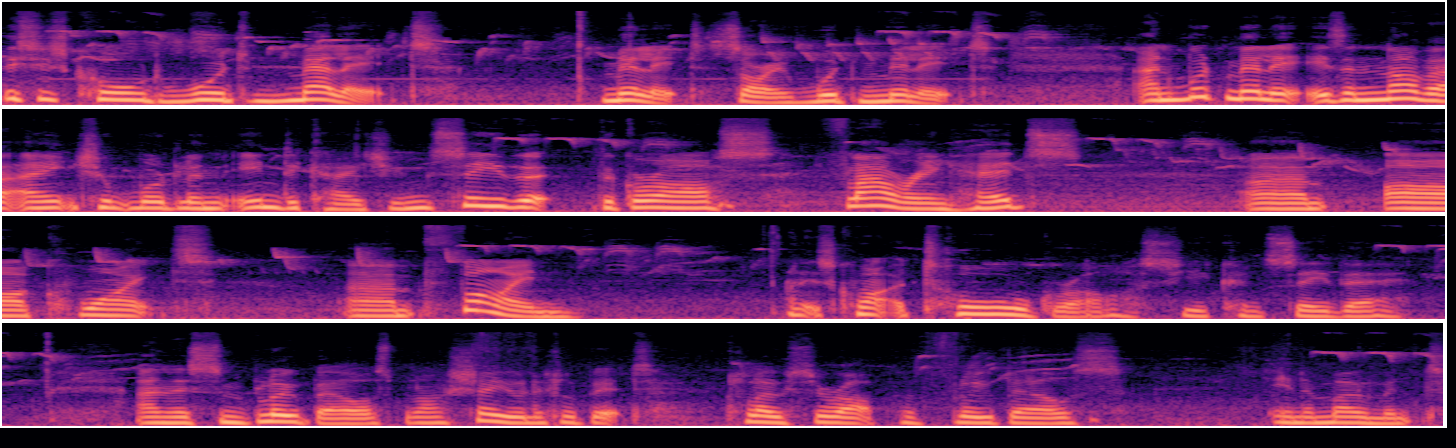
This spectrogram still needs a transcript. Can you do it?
This is called wood millet. Millet, sorry, wood millet. And wood millet is another ancient woodland indicator. You can see that the grass flowering heads um, are quite um, fine. And it's quite a tall grass, you can see there. And there's some bluebells, but I'll show you a little bit closer up of bluebells in a moment.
